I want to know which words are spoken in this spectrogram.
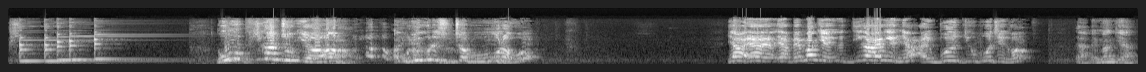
비... 너무 비관적이야. 아니 왜 그래 진짜로? 뭐라고? 야야야 맨만기야 이거 네가 알겠냐? 아니 뭐 이거 뭐지 이거? 야 맨만기야.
